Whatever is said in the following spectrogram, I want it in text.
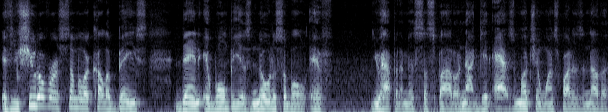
If you shoot over a similar color base, then it won't be as noticeable if you happen to miss a spot or not get as much in one spot as another.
